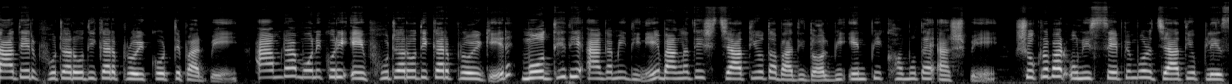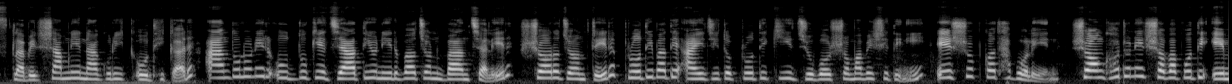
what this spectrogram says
তাদের ভোটার অধিকার প্রয়োগ করতে পারবে। আমরা মনে করি এই ভোটার অধিকার প্রয়োগের মধ্যে দিয়ে আগামী দিনে বাংলাদেশ জাতীয়তাবাদী দল বিএনপি ক্ষমতায় আসবে। শুক্রবার উনিশ সেপ্টেম্বর জাতীয় প্লেস ক্লাবের সামনে নাগরিক অধিকার আন্দোলনের উদ্যোগে জাতীয় নির্বাচন বানচালের ষড়যন্ত্রের প্রতিবাদে আয়োজিত প্রতীকী যুব সমাবেশে তিনি এসব কথা বলেন। সংগঠনের সভাপতি এম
